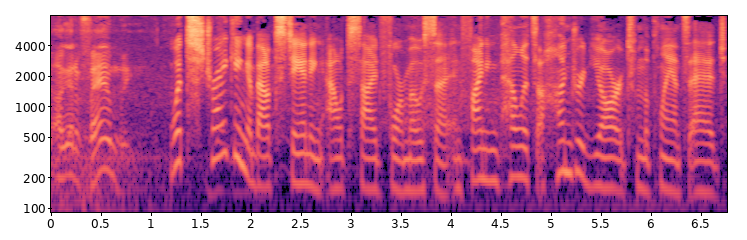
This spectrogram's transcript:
I got a family. What's striking about standing outside Formosa and finding pellets 100 yards from the plant's edge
